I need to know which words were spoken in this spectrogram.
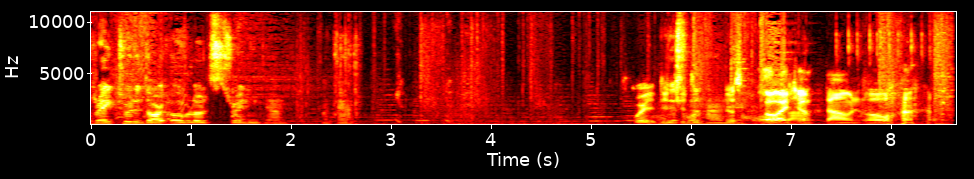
Break through the Dark Overlord's training camp. Okay. Wait, did Just you one ju- hand, just yeah. Oh, I down? jumped down. Oh,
